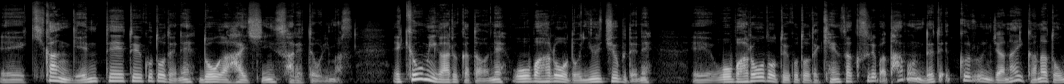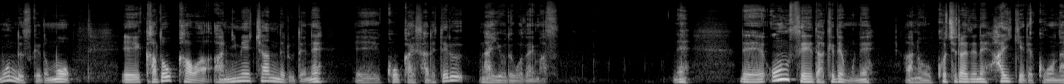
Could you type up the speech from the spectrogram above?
え、期間限定ということでね動画配信されております。え、興味がある方はねオーバーロード YouTube でね、え、オーバーロードということで検索すれば多分出てくるんじゃないかなと思うんですけども、えー、角川アニメチャンネルでね、え、公開されてる内容でございます。ね、で音声だけでもねあのこちらでね背景でこう流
